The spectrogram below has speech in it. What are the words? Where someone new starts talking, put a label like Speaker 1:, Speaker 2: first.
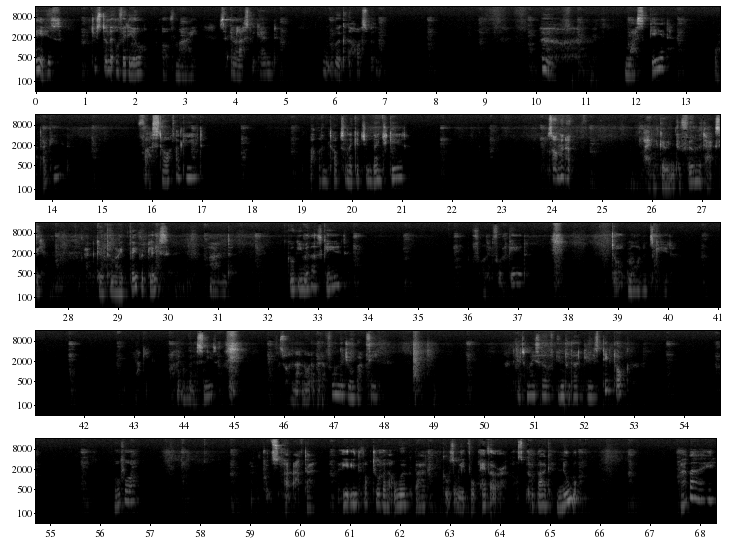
Speaker 1: is just a little video of my second last weekend. I went to work at the hospital. Mask gate, water gate, fast starter gate, battling tops on the kitchen bench gate. So I'm gonna I'm going to phone the taxi go to my favourite place and Googie Withers Gate, Follyfoot Gate, Dog Mornings Gate. Yucky. I think I'm going to sneeze. So on that note, I better phone the Joe Baxi and get myself into that place. TikTok. Au revoir. Puts uh, after the 18th of October, that work bag goes away forever. Hospital bag, no more. Bye bye.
